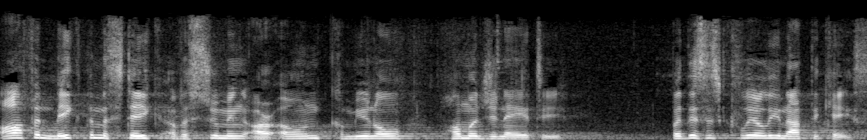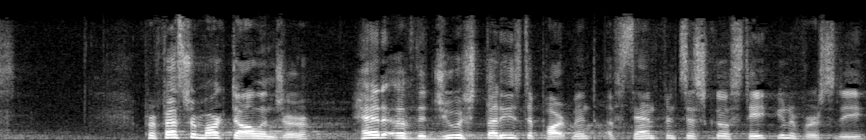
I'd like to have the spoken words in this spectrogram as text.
often make the mistake of assuming our own communal homogeneity, but this is clearly not the case. Professor Marc Dollinger, head of the Jewish Studies Department of San Francisco State University,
